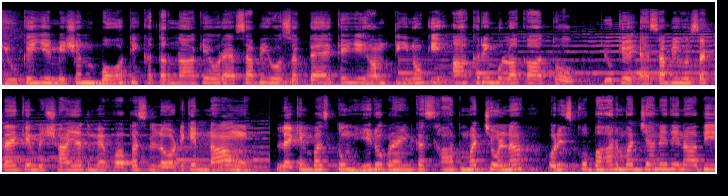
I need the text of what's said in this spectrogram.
क्योंकि ये मिशन बहुत ही खतरनाक है। और ऐसा भी हो सकता है कि ये हम तीनों की आखिरी मुलाकात हो, क्योंकि ऐसा भी हो सकता है कि शायद मैं वापस लौट के ना आऊँ। लेकिन बस तुम हीरो ब्राइन का साथ मत छोड़ना और इसको बाहर मत जाने देना अभी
